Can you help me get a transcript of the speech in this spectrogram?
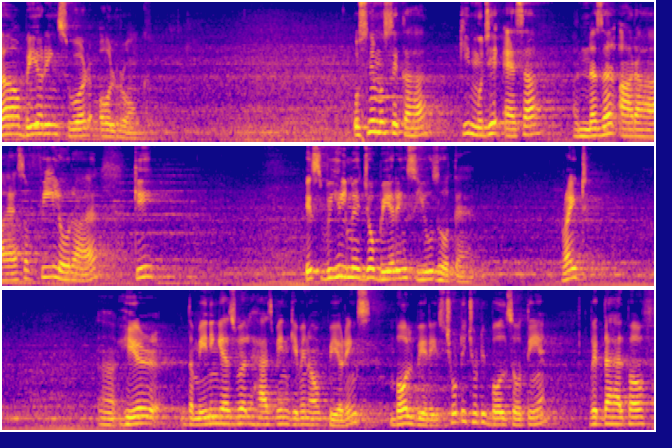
the bearings were all wrong. उसने मुझसे कहा कि मुझे ऐसा नज़र आ रहा है, ऐसा फील हो रहा है कि इस व्हील में जो बियरिंग्स यूज़ होते हैं right here the meaning as well has been given of bearings ball bearings छोटी छोटी बॉल्स होती हैं with the help of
